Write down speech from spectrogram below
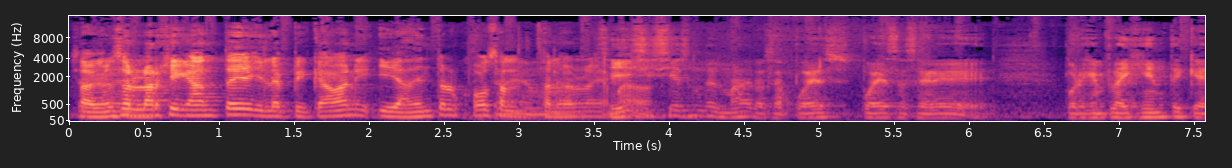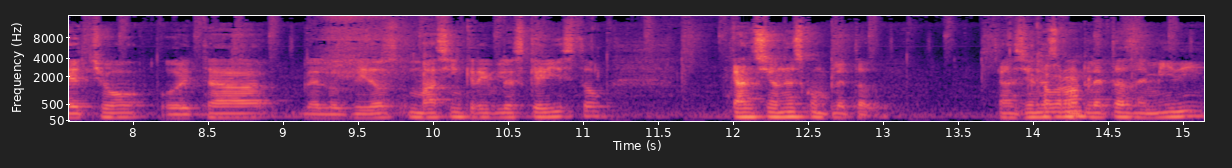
O sea, había un celular gigante y le picaban y, y adentro del juego sal- Una salió llamada. una Sí, llamada. sí, sí, es un desmadre. O sea, puedes, puedes hacer. eh, por ejemplo, hay gente que ha hecho ahorita de los videos más increíbles que he visto canciones completas. güey. Canciones Cabrón. completas de MIDI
